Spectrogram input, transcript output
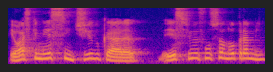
eu acho que nesse sentido, cara, esse filme funcionou pra mim.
